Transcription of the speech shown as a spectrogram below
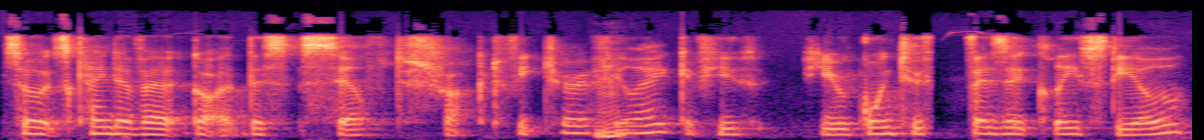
So it's kind of a, got this self-destruct feature, if mm. you like. If you if you're going to physically steal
